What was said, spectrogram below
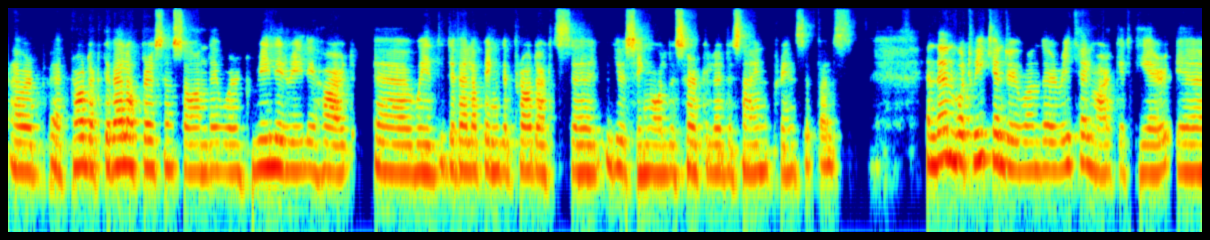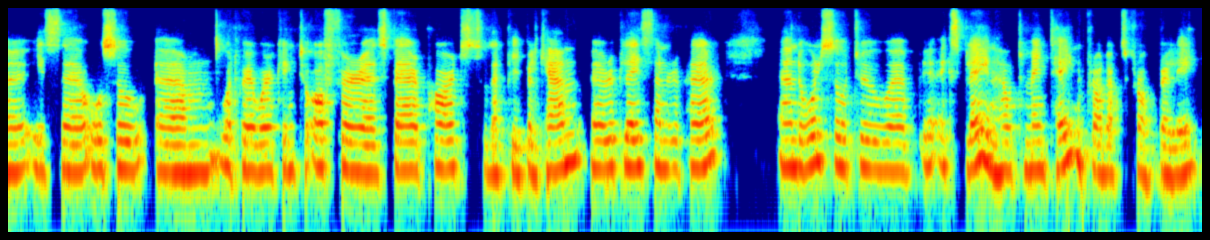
our uh, product developers and so on, they work really, really hard uh, with developing the products uh, using all the circular design principles. And then what we can do on the retail market here uh, is uh, also um, what we're working to offer uh, spare parts so that people can uh, replace and repair and also to uh, explain how to maintain products properly,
